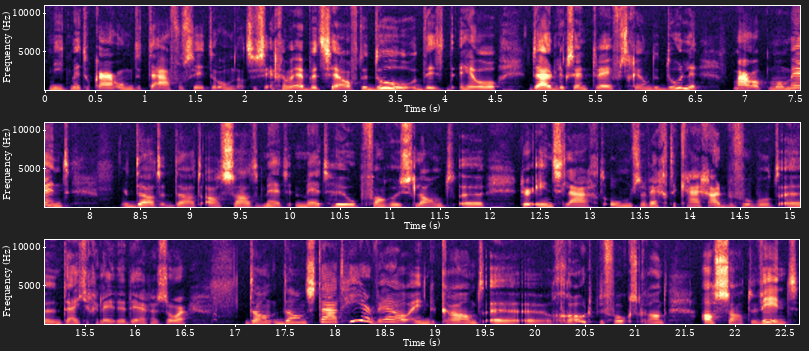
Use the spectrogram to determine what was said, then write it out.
niet met elkaar om de tafel zitten omdat ze zeggen we hebben hetzelfde doel. Het is heel duidelijk zijn twee verschillende doelen. Maar op het moment dat, dat Assad met, met hulp van Rusland eh, erin slaagt om ze weg te krijgen uit bijvoorbeeld eh, een tijdje geleden Deir ez-Zor, dan, dan staat hier wel in de krant, eh, groot op de Volkskrant, Assad wint.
